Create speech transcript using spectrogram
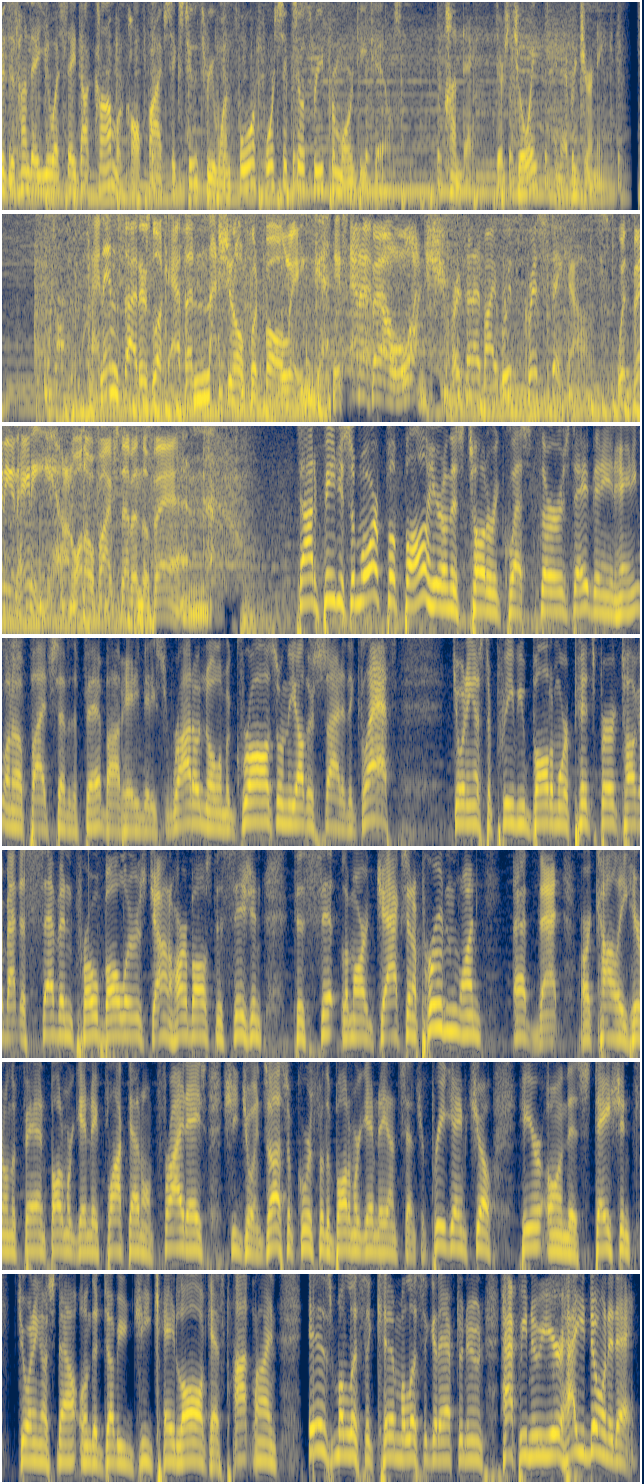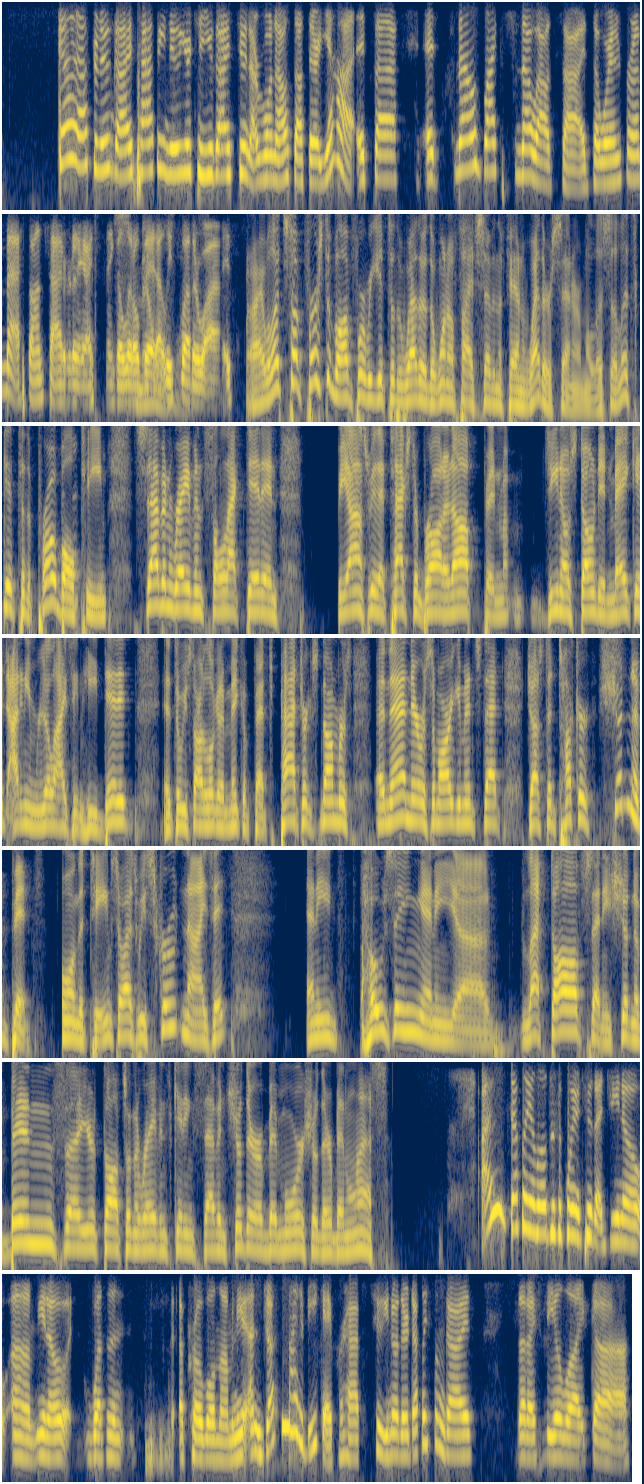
Visit HyundaiUSA.com or call 562 for more details. Hyundai, there's joy in every journey. An insider's look at the National Football League. It's NFL Lunch. Presented by Ruth's Chris Steakhouse. With Vinny and Haney on 1057 The Fan. Time to feed you some more football here on this Total Request Thursday. Vinny and Haney, 1057 The Fan. Bob Haney, Vinny Cerrato, Nolan McGraw's on the other side of the glass joining us to preview Baltimore Pittsburgh, talk about the seven Pro Bowlers, John Harbaugh's decision to sit Lamar Jackson, a prudent one at that. Our colleague here on the fan, Baltimore Game Day flock down on Fridays. She joins us, of course, for the Baltimore Game Day Uncensored pregame show here on this station. Joining us now on the WGK Law guest hotline is Melissa Kim. Melissa, good afternoon. Happy New Year. How you doing today? Afternoon, guys. Happy New Year to you guys too, and everyone else out there. Yeah, it's uh it smells like snow outside, so we're in for a mess on Saturday. I think a little bit, at least like. weather-wise. All right. Well, let's talk first of all before we get to the weather. The 105.7 The Fan Weather Center, Melissa. Let's get to the Pro Bowl team. Seven Ravens selected, and be honest with you, the texter brought it up, and Geno Stone didn't make it. I didn't even realize he did it until we started looking at Minkah Fitzpatrick's numbers. And then there were some arguments that Justin Tucker shouldn't have been on the team. So as we scrutinize it, any hosing, any uh, left offs, any shouldn't have been. Uh, your thoughts on the Ravens getting seven? Should there have been more? Should there have been less? I was definitely a little disappointed too that Geno, um, you know, wasn't a Pro Bowl nominee, and Justin Madubuike perhaps too. You know, there are definitely some guys that I feel like uh,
